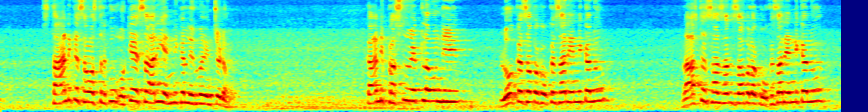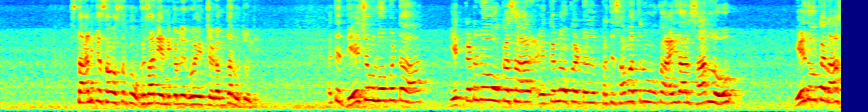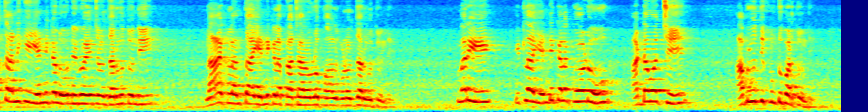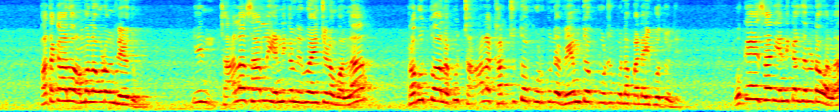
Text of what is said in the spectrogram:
స్థానిక సంస్థలకు ఒకేసారి ఎన్నికలు నిర్వహించడం. కానీ ప్రస్తుతం ఎట్లా ఉంది? లోకసభకు ఒకసారి ఎన్నికలు రాష్ట్ర శాసనసభలకు ఒకసారి ఎన్నికలు స్థానిక సంస్థలకు ఒకసారి ఎన్నికలు నిర్వహించడం జరుగుతుంది. అయితే దేశం లోపల ఎక్కడనో ఒకసారి ఎక్కడనో ఒక ప్రతి సంవత్సరం ఒక ఐదారు సార్లు ఏదో ఒక రాష్ట్రానికి ఎన్నికలు నిర్వహించడం జరుగుతుంది. నాయకులంతా ఎన్నికల ప్రచారంలో పాల్గొనడం జరుగుతుంది. మరి ఇట్లా ఎన్నికల కోడు అడ్డం వచ్చి అభివృద్ధి కుంటుపడుతుంది పథకాలు అమలవ్వడం లేదు. ఈ చాలాసార్లు ఎన్నికలు నిర్వహించడం వల్ల ప్రభుత్వాలకు చాలా ఖర్చుతో కూడుకున్న వ్యయంతో కూడుకున్న పని అయిపోతుంది. ఒకేసారి ఎన్నికలు జరగడం వల్ల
